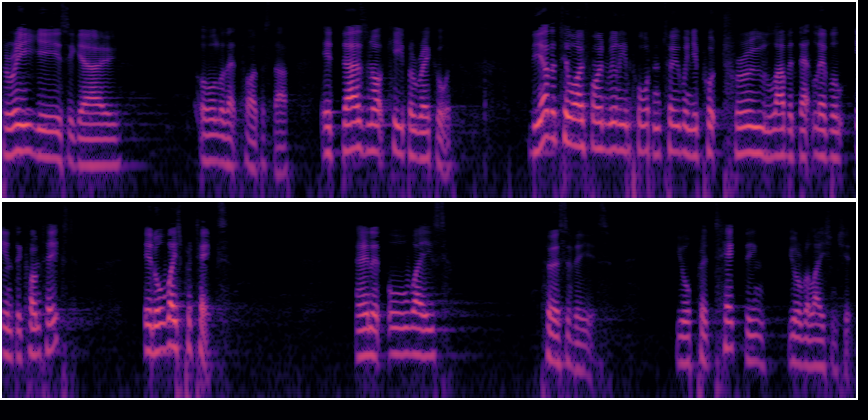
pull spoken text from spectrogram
three years ago, all of that type of stuff. It does not keep a record. The other two I find really important too when you put true love at that level into context. It always protects. And it always perseveres. You're protecting your relationship,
